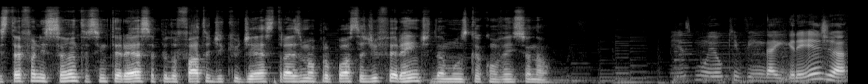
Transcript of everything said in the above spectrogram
Stephanie Santos se interessa pelo fato de que o jazz traz uma proposta diferente da música convencional. Mesmo mesmo eu que vim da igreja,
